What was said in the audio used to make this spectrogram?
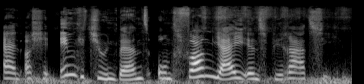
En als je ingetuned bent, ontvang jij inspiratie.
